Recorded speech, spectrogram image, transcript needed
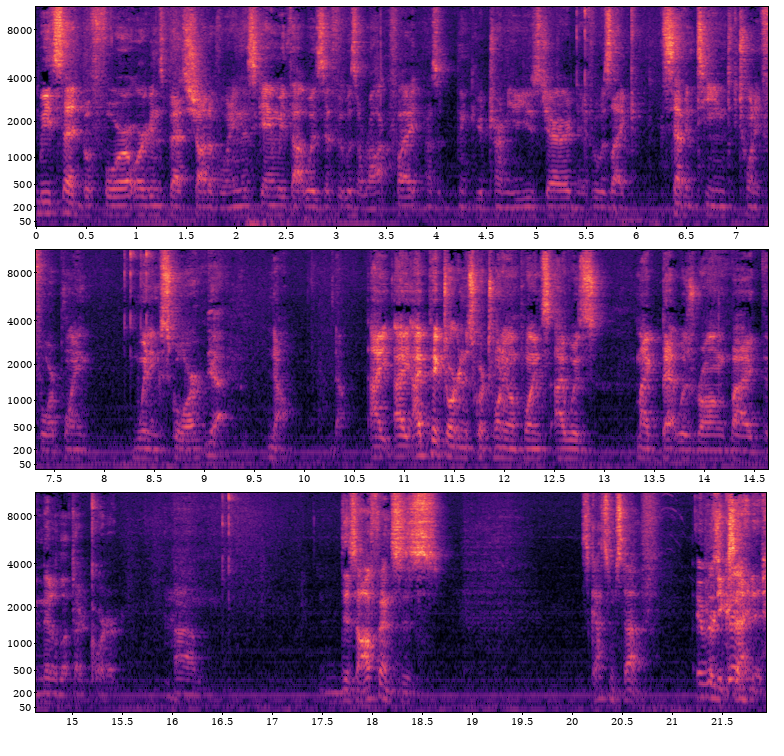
we said before Oregon's best shot of winning this game we thought was if it was a rock fight. That's I think your term you used, Jared. If it was like 17 to 24 point winning score. Yeah. No, no. I, I, I picked Oregon to score 21 points. I was my bet was wrong by the middle of the third quarter. Um, this offense is it's got some stuff. It was pretty good. excited.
